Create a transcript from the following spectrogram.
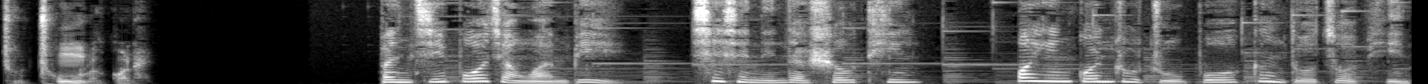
就冲了过来。本集播讲完毕，谢谢您的收听，欢迎关注主播更多作品。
